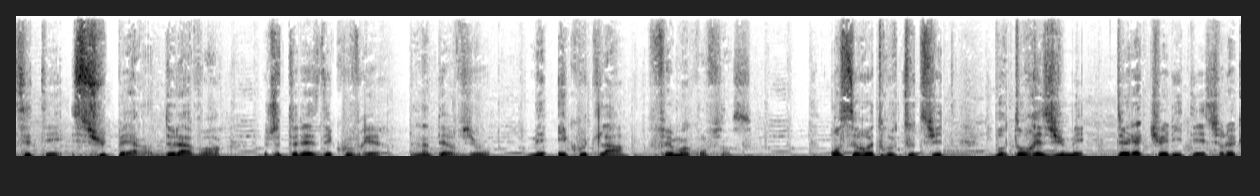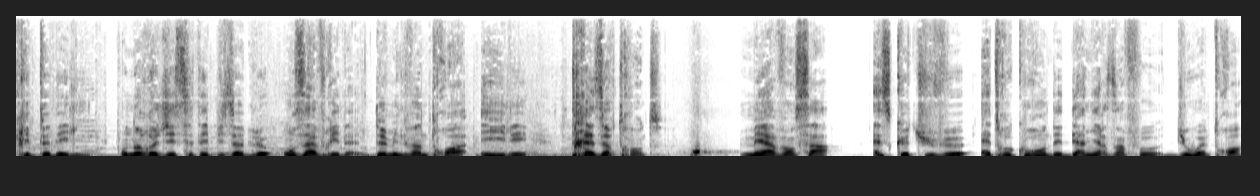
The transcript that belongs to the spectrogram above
C'était super de la voir. Je te laisse découvrir l'interview, mais écoute-la, fais-moi confiance. On se retrouve tout de suite pour ton résumé de l'actualité sur le Crypto Daily. On enregistre cet épisode le 11 avril 2023 et il est 13h30. Mais avant ça, est-ce que tu veux être au courant des dernières infos du Web3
